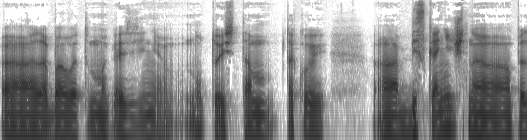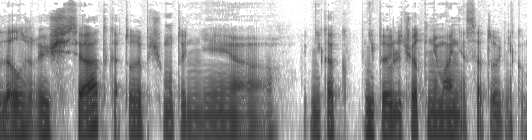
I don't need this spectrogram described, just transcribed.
а, раба в этом магазине. Ну, то есть там такой а, бесконечно продолжающийся ад, который почему-то не, никак не привлечет внимание сотрудников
